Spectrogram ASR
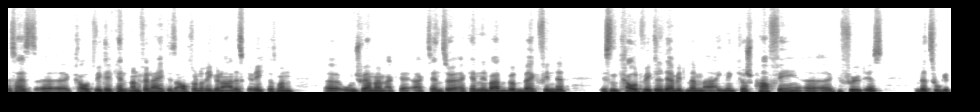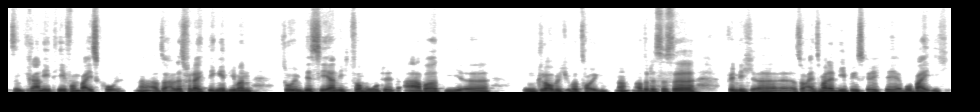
Das heißt, äh, äh, Krautwickel kennt man vielleicht, ist auch so ein regionales Gericht, das man äh, unschwer an meinem Ak Akzent zu erkennen in Baden-Württemberg findet. Ist ein Krautwickel, der mit einem eigenen Kirschparfait äh, gefüllt ist. Und dazu gibt es ein Granité vom Weißkohl. Ne? Also alles vielleicht Dinge, die man so im Dessert nicht vermutet, aber die äh, unglaublich überzeugen. Ne? Also das ist äh, finde ich äh, so eins meiner Lieblingsgerichte, wobei ich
